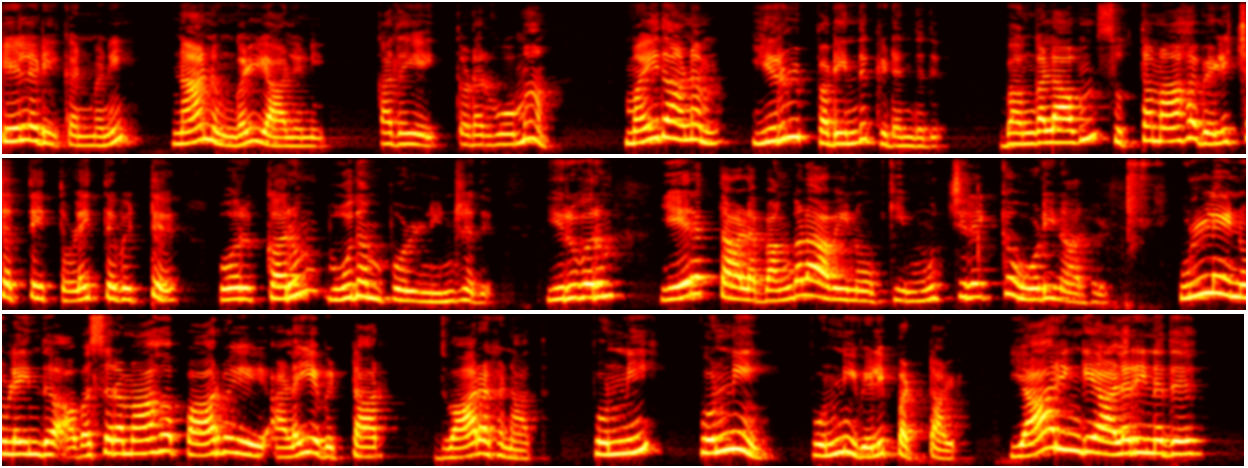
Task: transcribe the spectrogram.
கேளடி கண்மணி நான் உங்கள் யாழினி. கதையை தொடர்வோமா? மைதானம் இருள் படிந்து கிடந்தது. பங்களாவும் சுத்தமாக வெளிச்சத்தை தொலைத்துவிட்டு ஒரு கரும் பூதம் போல் நின்றது. இருவரும் ஏறத்தாழ பங்களாவை நோக்கி மூச்சிறைக்க ஓடினார்கள். உள்ளே நுழைந்து அவசரமாக பார்வையை அலைய விட்டார் துவாரகநாத். பொன்னி பொன்னி பொன்னி வெளிப்பட்டாள். யார் இங்கே அலறினது?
